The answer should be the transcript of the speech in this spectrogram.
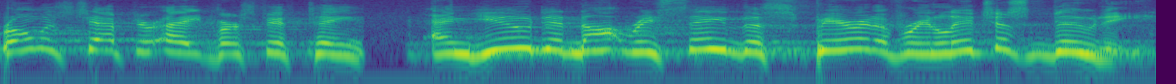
Romans chapter 8, verse 15. And you did not receive the spirit of religious duty.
